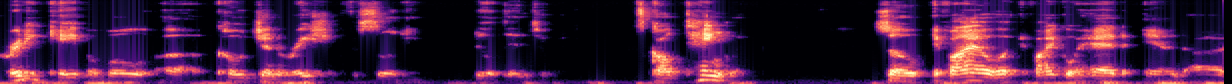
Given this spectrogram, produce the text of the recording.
pretty capable uh, code generation facility built into it. It's called Tangling. So if I if I go ahead and uh,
